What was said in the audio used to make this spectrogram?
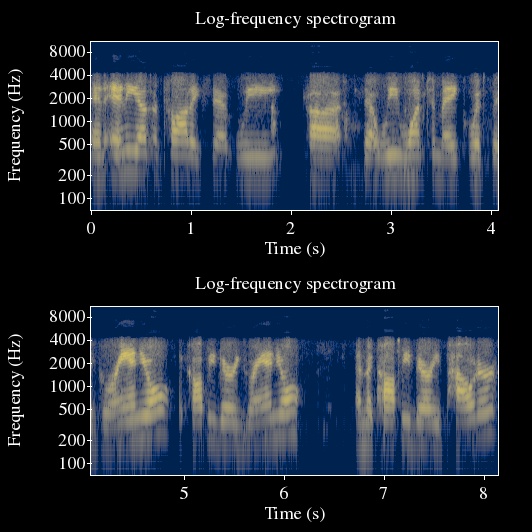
and any other products that we uh, that we want to make with the granule, the coffee berry granule, and the coffee berry powder,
